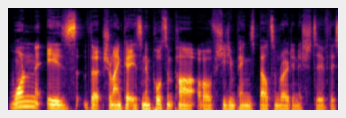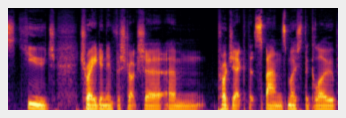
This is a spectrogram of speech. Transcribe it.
One is that Sri Lanka is an important part of Xi Jinping's Belt and Road Initiative, this huge trade and infrastructure um, project that spans most of the globe.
